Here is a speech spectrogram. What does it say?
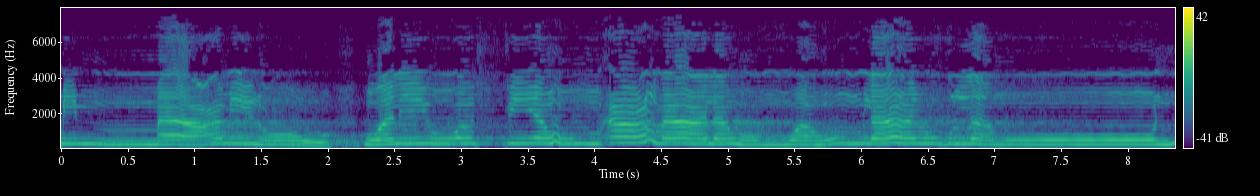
مِّمَّا عَمِلُوا وَلِيُوَفِّيَهُمْ أَعْمَالَهُمْ وَهُمْ لَا يُظْلَمُونَ.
